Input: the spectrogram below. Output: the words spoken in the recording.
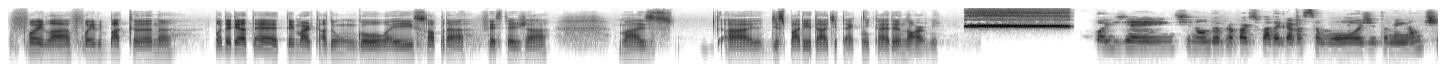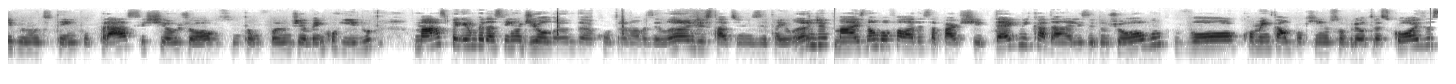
foi lá, foi bacana. Poderia até ter marcado um gol aí só para festejar, mas a disparidade técnica era enorme. Oi, gente, não deu para participar da gravação hoje, também não tive muito tempo para assistir aos jogos, então foi um dia bem corrido. Mas peguei um pedacinho de Holanda contra Nova Zelândia, Estados Unidos e Tailândia. Mas não vou falar dessa parte técnica da análise do jogo. Vou comentar um pouquinho sobre outras coisas.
